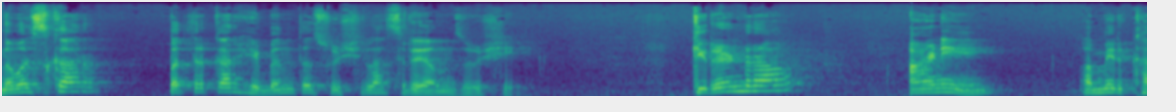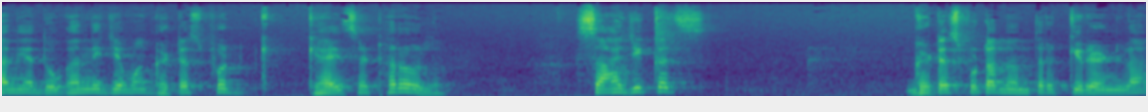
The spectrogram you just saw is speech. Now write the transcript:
नमस्कार पत्रकार हेमंत सुशीला श्रीराम जोशी. किरणराव आणि आमिर खान या दोघांनी जेव्हा घटस्फोट घ्यायचं ठरवलं साहजिकच घटस्फोटानंतर किरणला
